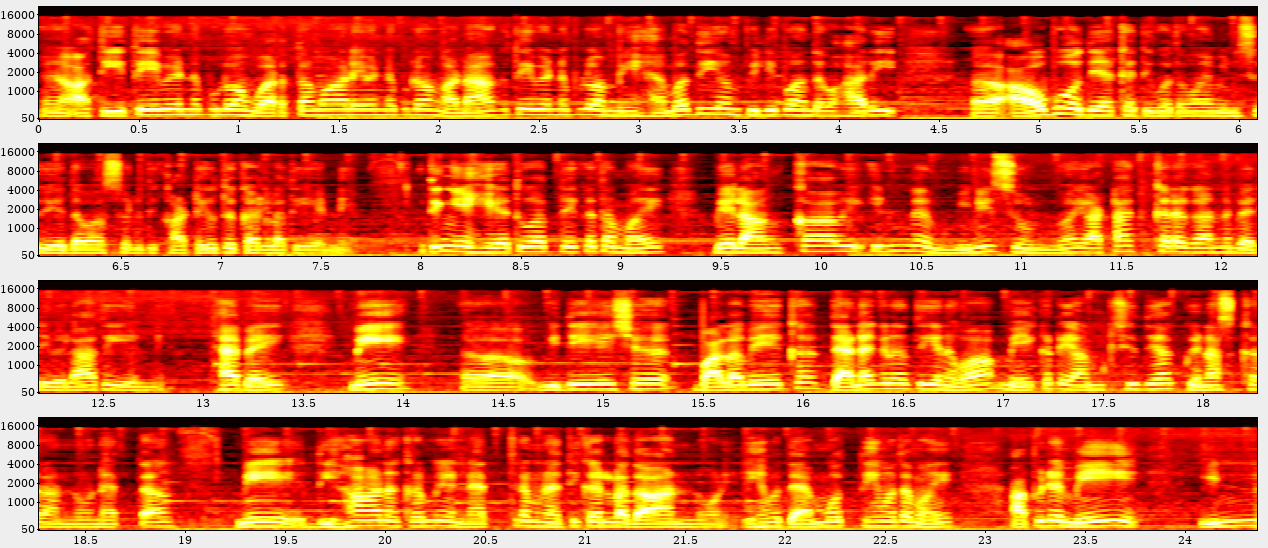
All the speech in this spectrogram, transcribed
අතීතය වෙන්න පුළුවන් වර්තමානය වෙන්න පුළුවන් අනාගතය වෙන්න පුළුවන් මේ හැමදේම පිළිබඳව හරි අවබෝධයක් ඇතිවතම මිනිසු ඒදවස්සලති කටයුතු කරලා තියෙන්නේ. ඉතින් ඒ හේතුවත් එක තමයි මේ ලංකාව ඉන්න මිනිසුන්ව යටත් කරගන්න බැරි වෙලා තියෙන්නේ. හැබැයි මේ විදේශ බලවේක දැනගෙන තියෙනවා මේකට යම් කිසි දෙයක් වෙනස් කරන්න නැත්තම් මේ දිහාන ක්‍රමය නැත්‍රම නැති කරලා දාන්න ඕන. එහෙම දැම්මොත් එහෙම තමයි අපිට මේ ඉන්න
